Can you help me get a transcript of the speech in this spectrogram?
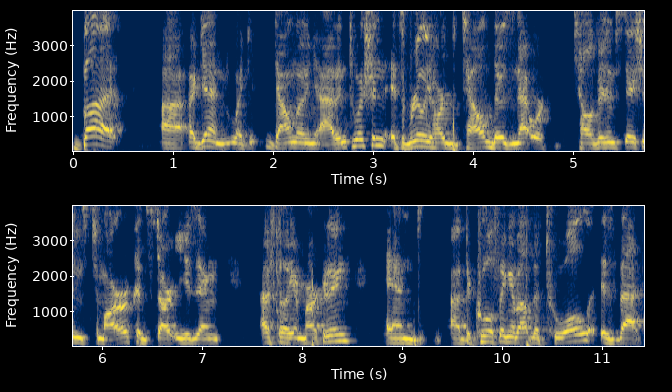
But uh, again, like downloading ad intuition, it's really hard to tell. Those network television stations tomorrow could start using affiliate marketing. And uh, the cool thing about the tool is that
